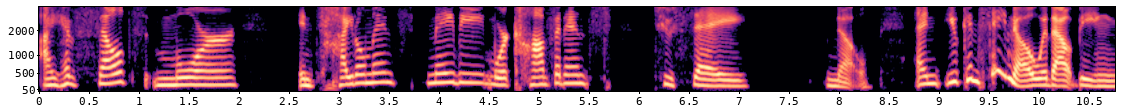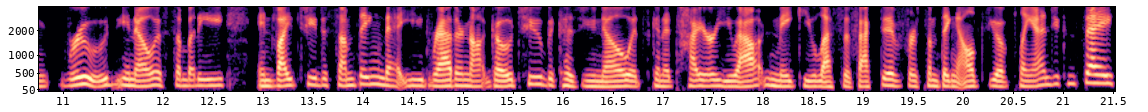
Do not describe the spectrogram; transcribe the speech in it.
I have felt more entitlement, maybe more confidence to say no. And you can say no without being rude. You know, if somebody invites you to something that you'd rather not go to because you know it's going to tire you out and make you less effective for something else you have planned, you can say,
